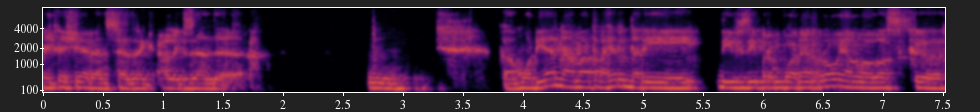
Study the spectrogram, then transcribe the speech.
Ricochet dan Cedric Alexander Hmm. kemudian nama terakhir dari divisi perempuan Raw yang lolos ke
